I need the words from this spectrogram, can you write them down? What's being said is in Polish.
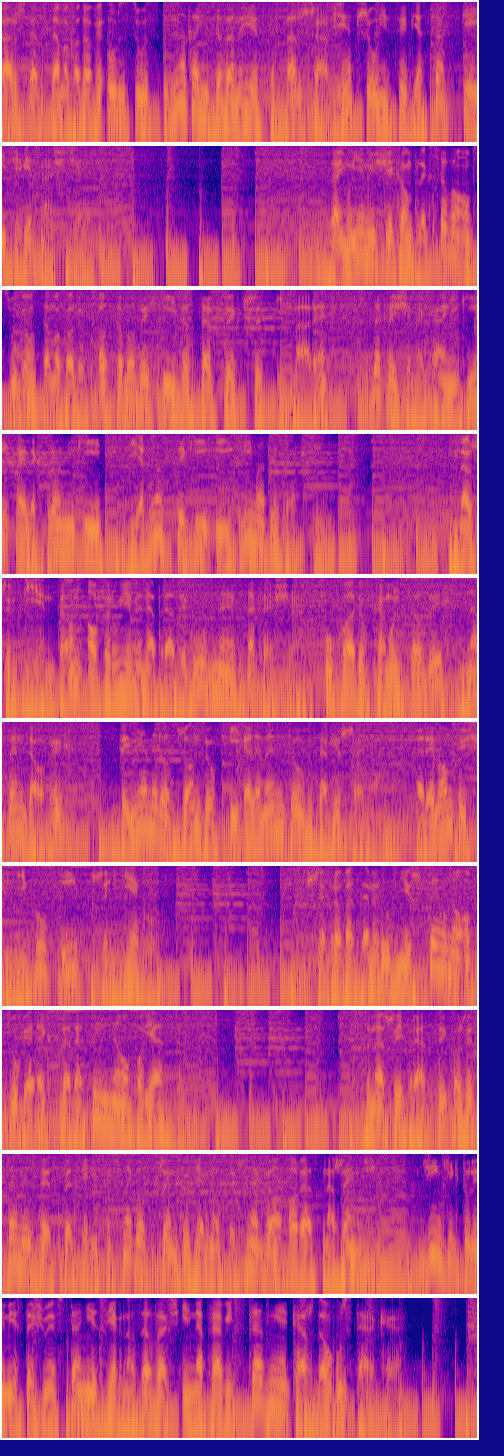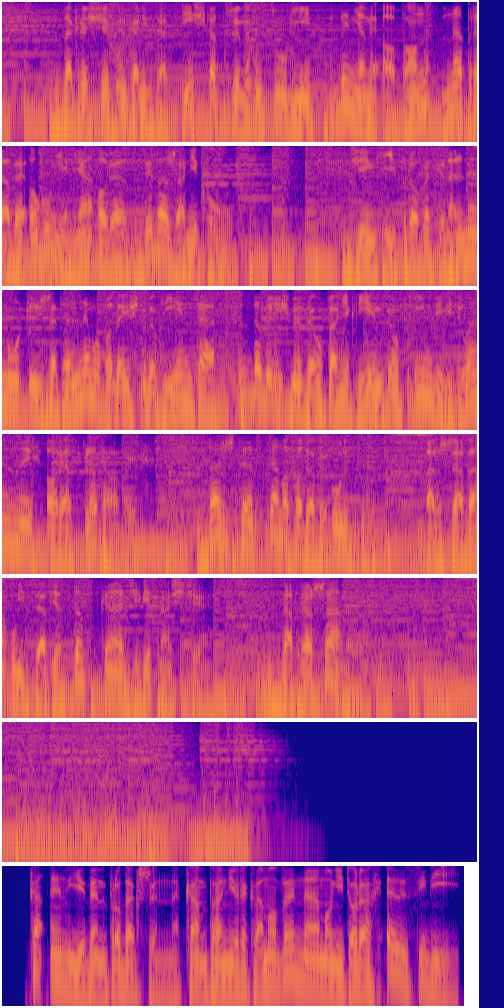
Warsztat samochodowy Ursus zlokalizowany jest w Warszawie przy ulicy Piastowskiej 19. Zajmujemy się kompleksową obsługą samochodów osobowych i dostawczych wszystkich marek w zakresie mechaniki, elektroniki, diagnostyki i klimatyzacji. Naszym klientom oferujemy naprawy główne w zakresie układów hamulcowych, napędowych, wymiany rozrządów i elementów zawieszenia, remonty silników i skrzyń biegów. Przeprowadzamy również pełną obsługę eksploatacyjną pojazdów. W naszej pracy korzystamy ze specjalistycznego sprzętu diagnostycznego oraz narzędzi, dzięki którym jesteśmy w stanie zdiagnozować i naprawić sprawnie każdą usterkę. W zakresie wulkanizacji świadczymy usługi wymiany opon, naprawę ogumienia oraz wyważanie kół. Dzięki profesjonalnemu i rzetelnemu podejściu do klienta zdobyliśmy zaufanie klientów indywidualnych oraz flotowych. Warsztat samochodowy Ursus. Warszawa, ulica Piastowska, 19. Zapraszamy! KN1 Production. Kampanie reklamowe na monitorach LCD.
